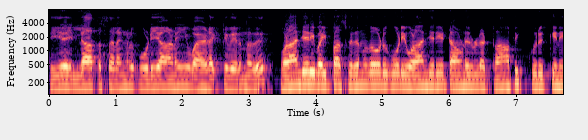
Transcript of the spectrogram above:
തീരെ ഇല്ലാത്ത സ്ഥലങ്ങൾ കൂടിയാണ് ഈ വയഡക്റ്റ് വരുന്നത്. വളാഞ്ചേരി ബൈപ്പാസ് വരുന്നതോടുകൂടി വളാഞ്ചേരി ടൗണിലുള്ള ട്രാഫിക് കുരുക്കിന്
